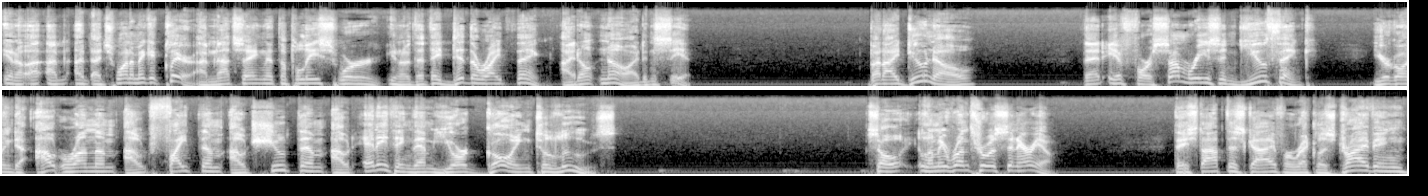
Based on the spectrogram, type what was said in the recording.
you know, I, I I just want to make it clear. I'm not saying that the police were, you know, that they did the right thing. I don't know. I didn't see it. But I do know that if for some reason you think you're going to outrun them, outfight them, outshoot them, out anything them, you're going to lose. So let me run through a scenario. They stop this guy for reckless driving.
